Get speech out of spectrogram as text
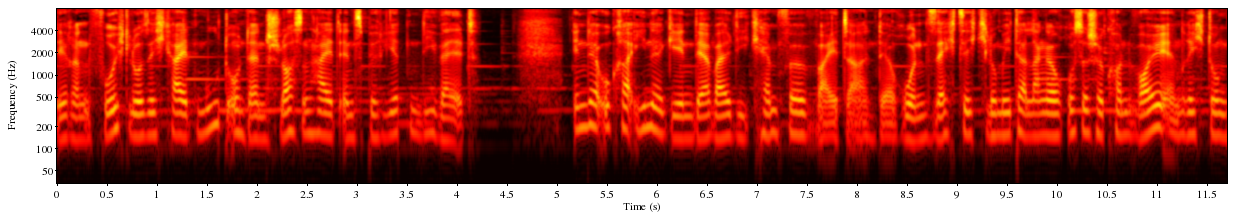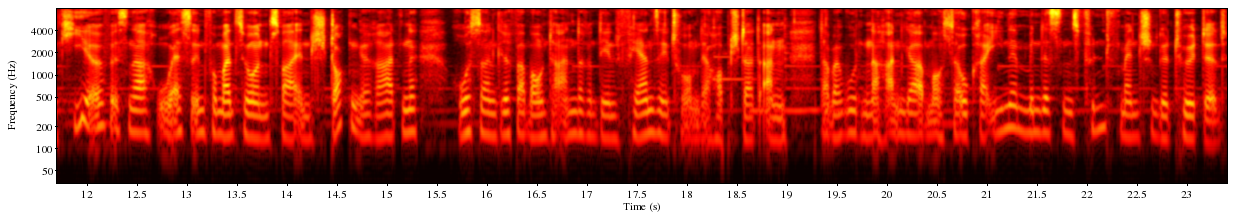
deren Furchtlosigkeit, Mut und Entschlossenheit inspirierten die Welt. In der Ukraine gehen derweil die Kämpfe weiter. Der rund 60 Kilometer lange russische Konvoi in Richtung Kiew ist nach US-Informationen zwar in Stocken geraten, Russland griff aber unter anderem den Fernsehturm der Hauptstadt an. Dabei wurden nach Angaben aus der Ukraine mindestens fünf Menschen getötet.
